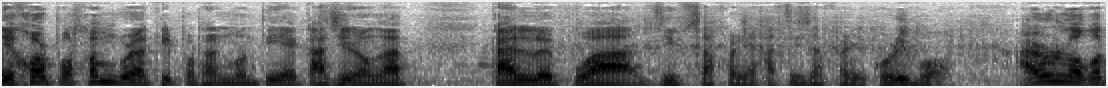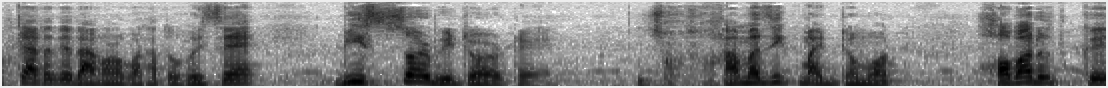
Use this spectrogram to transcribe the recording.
দেশৰ প্ৰথমগৰাকী প্ৰধানমন্ত্ৰীয়ে কাজিৰঙাত কাইলৈ পুৱা জীপ চাফাৰী হাতী চাফাৰী কৰিব। আৰু লগতকৈ আটাইতকৈ ডাঙৰ কথাটো হৈছে বিশ্বৰ ভিতৰতে সামাজিক মাধ্যমত সবাতোতকৈ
